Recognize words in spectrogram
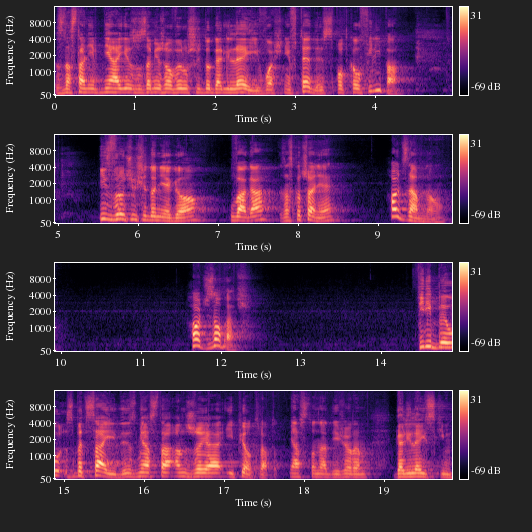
Z nastaniem dnia Jezus zamierzał wyruszyć do Galilei. Właśnie wtedy spotkał Filipa. I zwrócił się do niego. Uwaga, zaskoczenie. Chodź za mną. Chodź, zobacz. Filip był z Betsaidy, z miasta Andrzeja i Piotra, to miasto nad jeziorem galilejskim.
